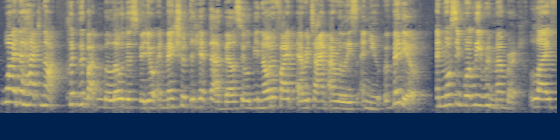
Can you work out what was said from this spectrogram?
why the heck not? Click the button below this video and make sure to hit that bell so you'll be notified every time I release a new video. And most importantly, remember, life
